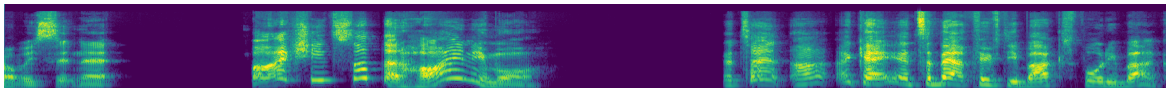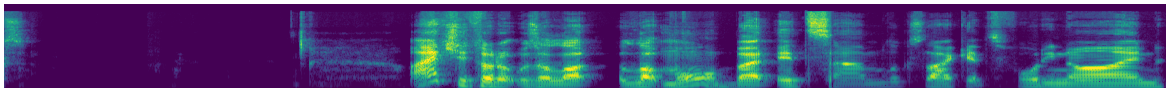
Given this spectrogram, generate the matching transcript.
Probably sitting at. Well, actually, it's not that high anymore. It's uh, okay. It's about fifty bucks, forty bucks. I actually thought it was a lot, a lot more, but it's um looks like it's forty nine.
